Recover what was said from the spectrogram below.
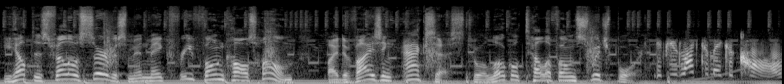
he helped his fellow servicemen make free phone calls home by devising access to a local telephone switchboard. If you'd like to make a call,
